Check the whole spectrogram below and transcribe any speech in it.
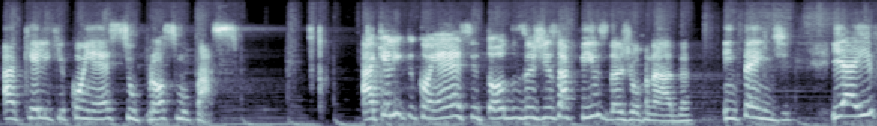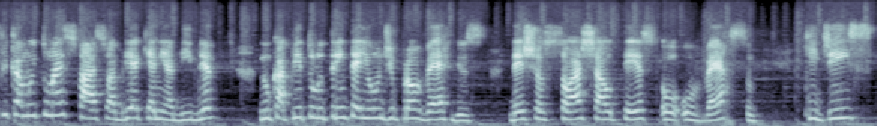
aquele que conhece o próximo passo. Aquele que conhece todos os desafios da jornada, entende? E aí fica muito mais fácil abrir aqui a minha Bíblia, no capítulo 31 de Provérbios. Deixa eu só achar o texto, o, o verso que diz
